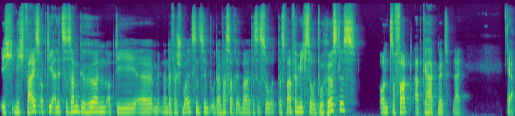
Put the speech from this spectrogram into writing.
ich nicht weiß, ob die alle zusammengehören, ob die äh, miteinander verschmolzen sind oder was auch immer. Das ist so, das war für mich so, du hörst es und sofort abgehakt mit, nein. Ja,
